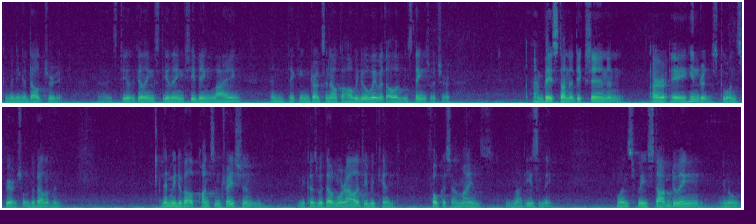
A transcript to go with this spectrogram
committing adultery, uh, steal, killing, stealing, cheating, lying, and taking drugs and alcohol. We do away with all of these things which are um, based on addiction and are a hindrance to one's spiritual development. Then we develop concentration because without morality we can't focus our minds not easily. Once we stop doing, you know,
